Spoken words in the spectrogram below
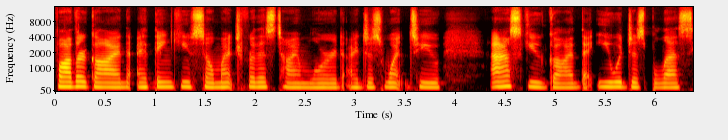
Father God, I thank you so much for this time, Lord. I just want to ask you, God, that you would just bless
